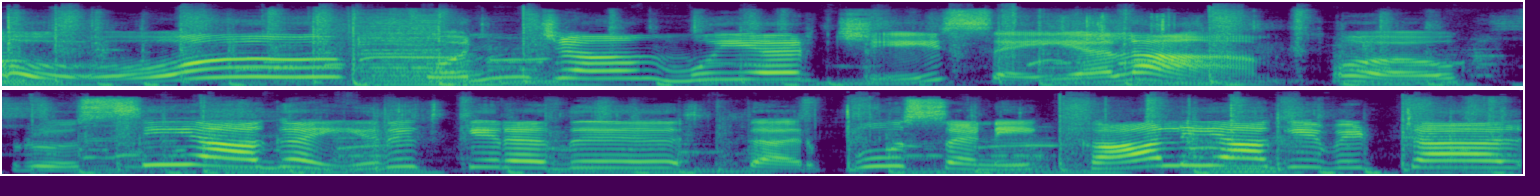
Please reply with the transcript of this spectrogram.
ஓ கொஞ்சம் முயற்சி செய்யலாம். ஓ ருசியாக இருக்கிறது. தர்பூசணி காலியாகிவிட்டால்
